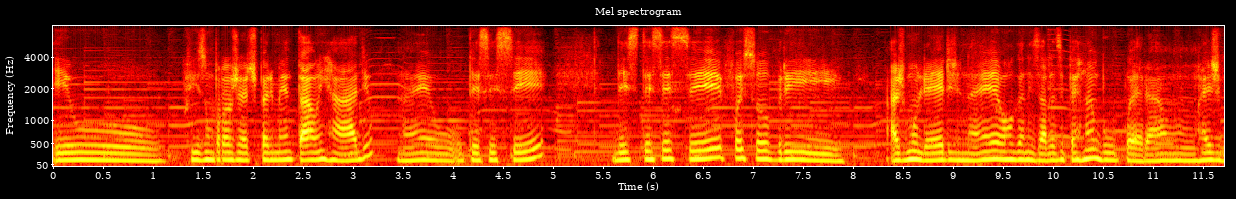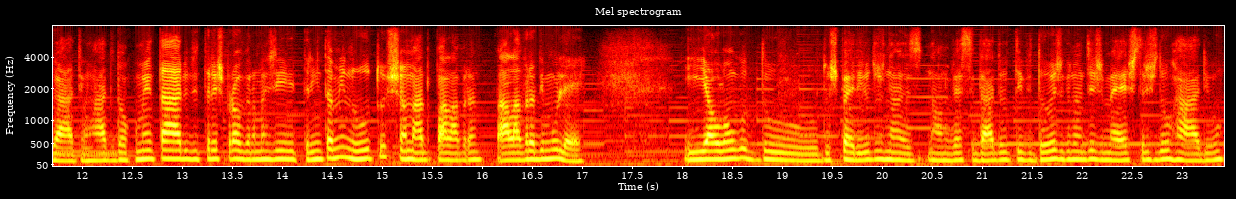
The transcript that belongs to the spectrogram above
eu fiz um projeto experimental em rádio, né, o TCC. Desse TCC foi sobre as mulheres né, organizadas em Pernambuco. Era um resgate, um rádio documentário de três programas de 30 minutos chamado Palavra, Palavra de Mulher. E ao longo do, dos períodos na universidade eu tive dois grandes mestres do rádio,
